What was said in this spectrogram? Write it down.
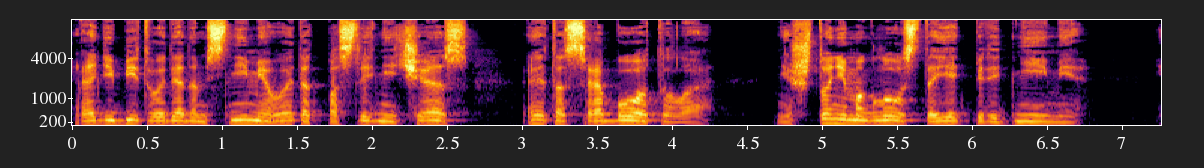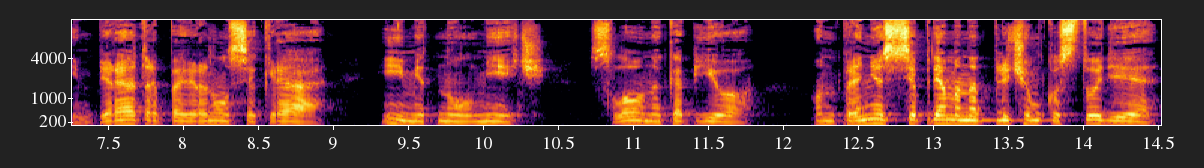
ради битвы рядом с ними в этот последний час это сработало. Ничто не могло устоять перед ними. Император повернулся к Ра и метнул меч, словно копье. Он пронесся прямо над плечом кустодия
